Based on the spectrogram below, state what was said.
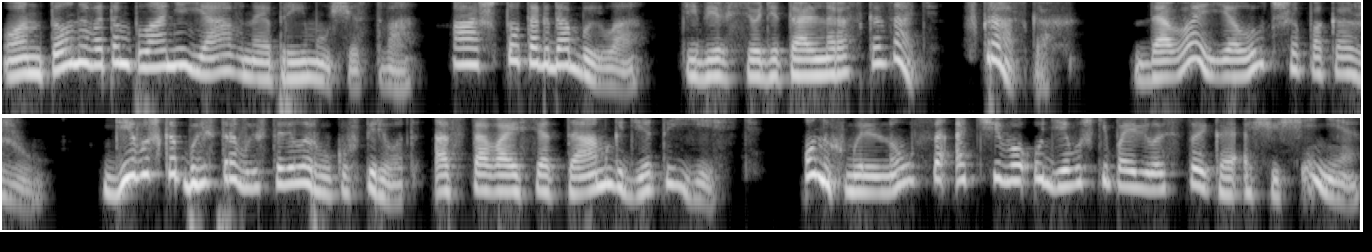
У Антона в этом плане явное преимущество. А что тогда было? Тебе все детально рассказать? В красках. Давай я лучше покажу. Девушка быстро выставила руку вперед. «Оставайся там, где ты есть». Он ухмыльнулся, отчего у девушки появилось стойкое ощущение,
